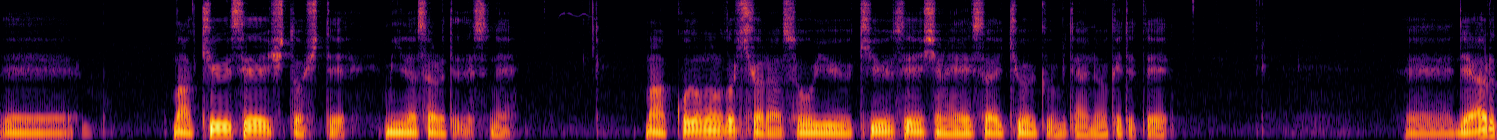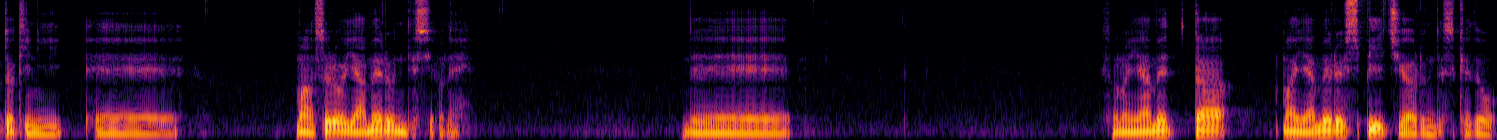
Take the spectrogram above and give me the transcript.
えー、まあ救世主として見出されてですねまあ子供の時からそういう救世主の英才教育みたいのを受けてて、えー、である時に、えー、まあそれをやめるんですよね。でそのやめた、まあ、やめるスピーチがあるんですけど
